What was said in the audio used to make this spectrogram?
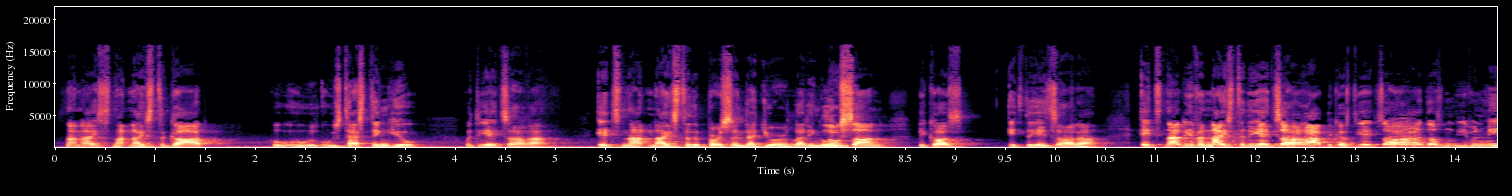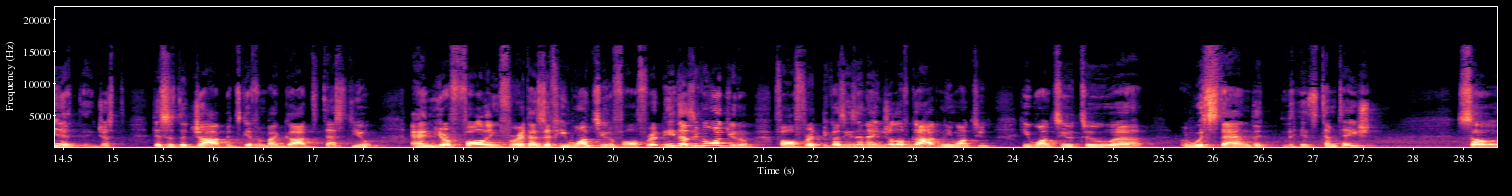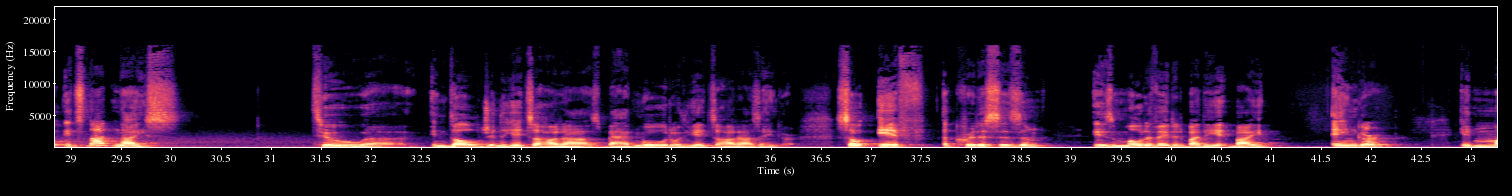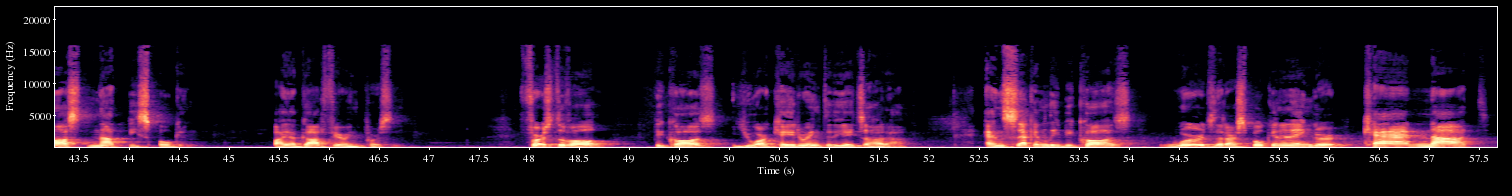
It's not nice. Not nice to God, who, who, who's testing you with the Yetzer Hara. It's not nice to the person that you're letting loose on because it's the Yetzer Hara. It's not even nice to the Yetzer Hara because the Yetzer Hara doesn't even mean it. They just this is the job it's given by God to test you, and you're falling for it as if He wants you to fall for it. And he doesn't even want you to fall for it because He's an angel of God and He wants you He wants you to uh, withstand the, His temptation. So it's not nice to uh, indulge in the Yetzer Hara's bad mood or the Yetzer Hara's anger. So if a criticism is motivated by, the, by anger, it must not be spoken by a God fearing person. First of all, because you are catering to the Yetzer Hara. And secondly, because words that are spoken in anger cannot,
